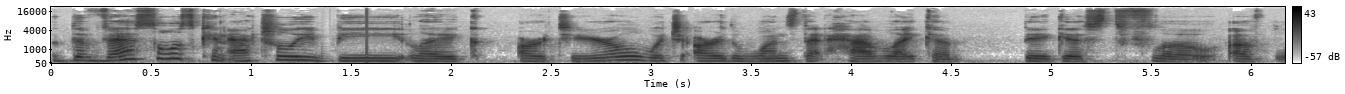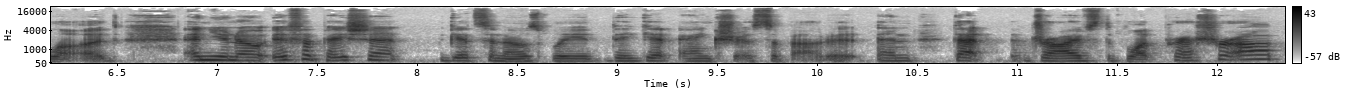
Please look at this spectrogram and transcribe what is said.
the vessels can actually be like arterial, which are the ones that have like a biggest flow of blood. And you know, if a patient gets a nosebleed, they get anxious about it, and that drives the blood pressure up.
